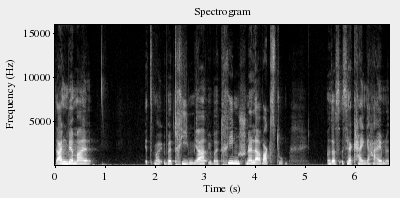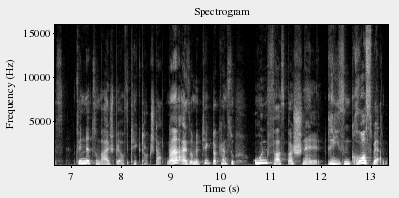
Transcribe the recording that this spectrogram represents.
sagen wir mal, jetzt mal übertrieben, ja, übertrieben schneller Wachstum. Und das ist ja kein Geheimnis. Findet zum Beispiel auf TikTok statt. Ne? Also mit TikTok kannst du unfassbar schnell riesengroß werden.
